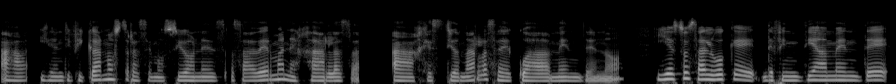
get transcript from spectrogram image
a identificar nuestras emociones, a saber manejarlas, a gestionarlas adecuadamente, ¿no? Y esto es algo que definitivamente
